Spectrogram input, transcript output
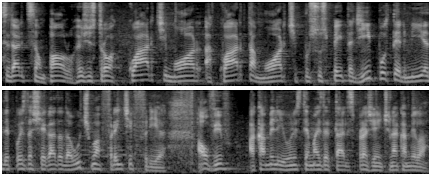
A cidade de São Paulo registrou a quarta, a quarta morte por suspeita de hipotermia depois da chegada da última frente fria. Ao vivo, a Camila Yunes tem mais detalhes para a gente, né, Camila?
